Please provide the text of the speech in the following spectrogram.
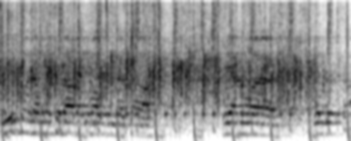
සූක්ෂම දමනසලා වැඩිමවුන් දැක්කා. ඒ අනුව බෝලර්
